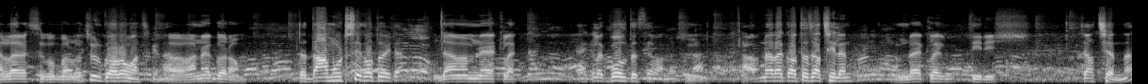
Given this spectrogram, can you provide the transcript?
আল্লাহ রাখছে খুব ভালো প্রচুর গরম আজকে না? অনেক গরম। তা দাম উঠছে কত এটা? দাম আমরা এক লাখ। এক লাখ বলতেছে মানুষ। আপনারা কত চাচ্ছিলেন? আমরা এক লাখ তিরিশ। চাচ্ছেন না।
